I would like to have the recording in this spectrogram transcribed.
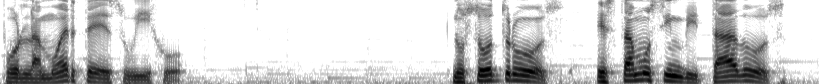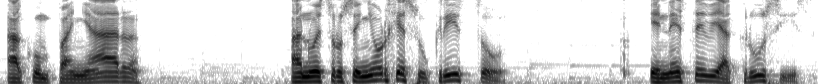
por la muerte de su Hijo. Nosotros estamos invitados acompañar a nuestro Señor Jesucristo en este Via Crucis,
